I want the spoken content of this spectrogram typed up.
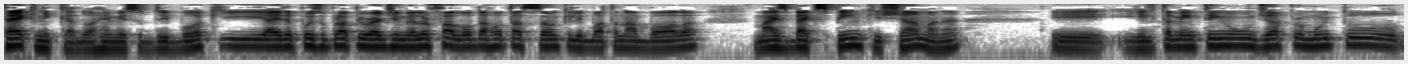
técnica do arremesso do D-Book e aí depois o próprio Reggie Miller falou da rotação que ele bota na bola, mais backspin que chama, né? E, e ele também tem um jumper muito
